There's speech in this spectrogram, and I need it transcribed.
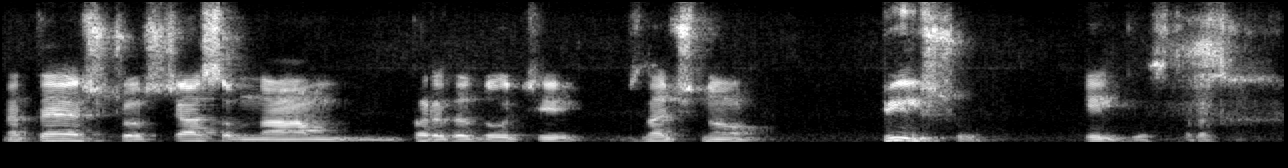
на те, що з часом нам передадуть значно більшу кількість ракет?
